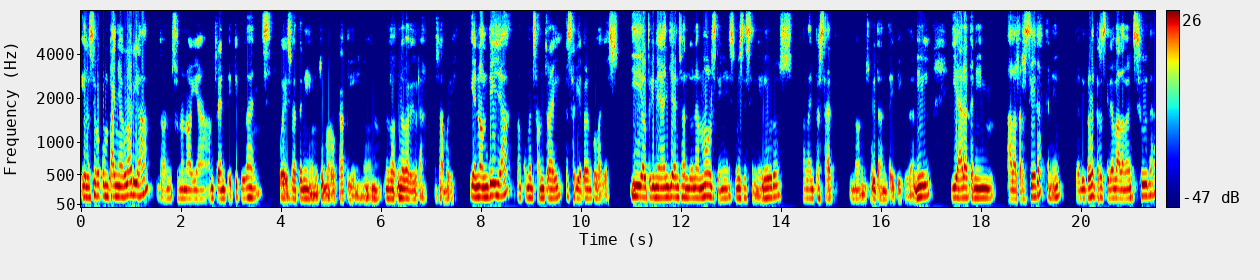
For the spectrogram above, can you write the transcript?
i la seva companya Glòria, doncs una noia amb 30 i pico d'anys, pues, va tenir un tumor al cap i no, no, no, no va viure, es va morir. I en nom d'ella va començar un trail que seria per en Covellers. I el primer any ja ens van donar molts diners, més de 100.000 euros. L'any passat, doncs, 80 i pico de mil. I ara tenim a la tercera, que anem, que dic que la tercera va la vençuda,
